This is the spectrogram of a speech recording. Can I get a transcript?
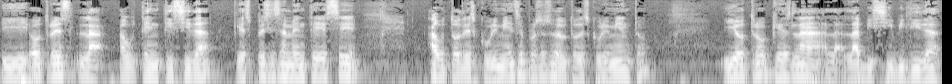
Y otro es la autenticidad, que es precisamente ese autodescubrimiento, ese proceso de autodescubrimiento. Y otro que es la, la, la visibilidad,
